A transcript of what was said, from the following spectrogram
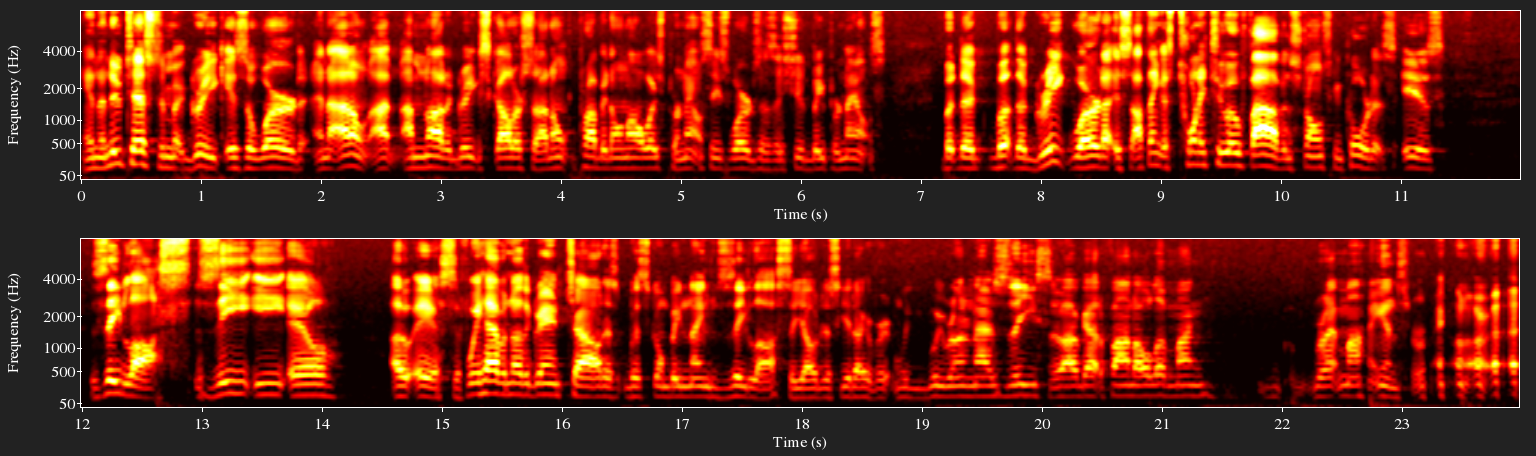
In the New Testament Greek is a word, and I don't, I, am not a Greek scholar, so I don't probably don't always pronounce these words as they should be pronounced. But the, but the Greek word, is, I think it's 2205 in Strong's Concordance, is zelos, Z E L O S. If we have another grandchild, it's, it's going to be named Zelos, so y'all just get over it. We we running out of Z, so I've got to find all of them I can wrap my hands around. All right.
